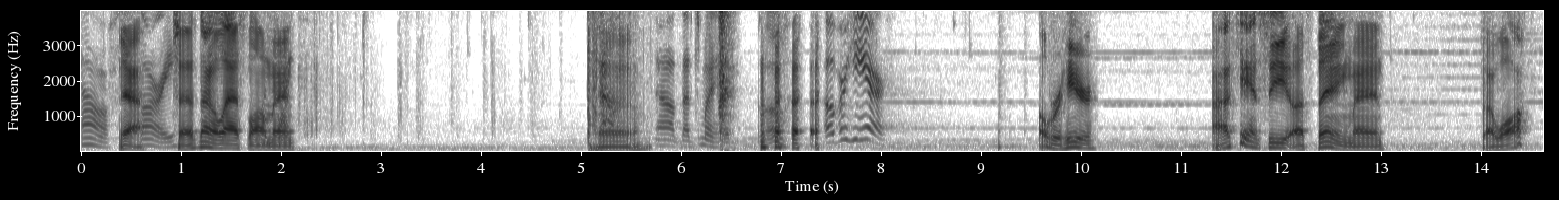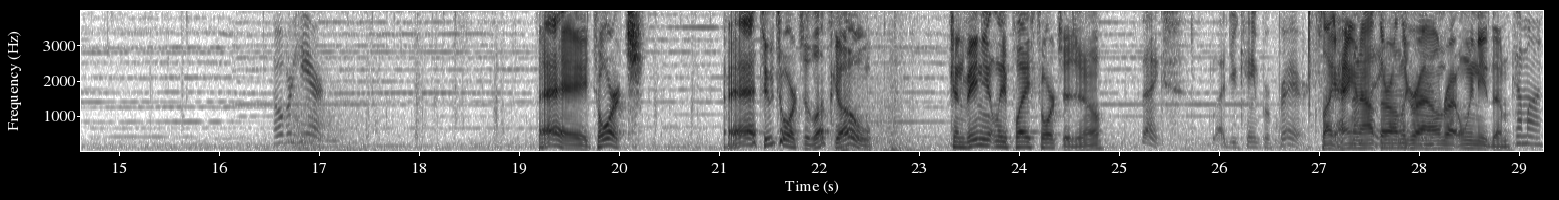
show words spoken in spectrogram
Oh, Yeah, sorry. so it's not gonna last long, man. Uh, Oh, that's my head. Hello? Over here. over here, I can't see a thing, man. Do I walk? Over here. Hey, torch. Yeah, two torches. Let's go. Conveniently placed torches, you know. Thanks. Glad you came prepared. It's like hanging out there on the ground right when we need them. Come on.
